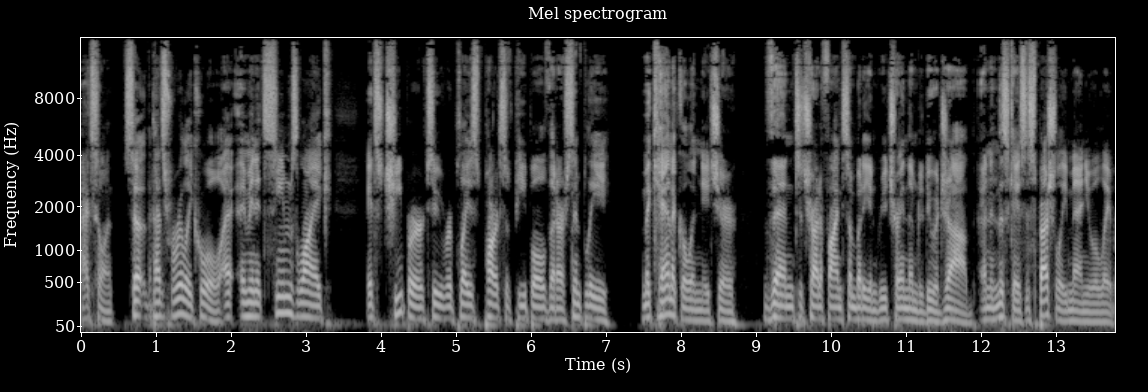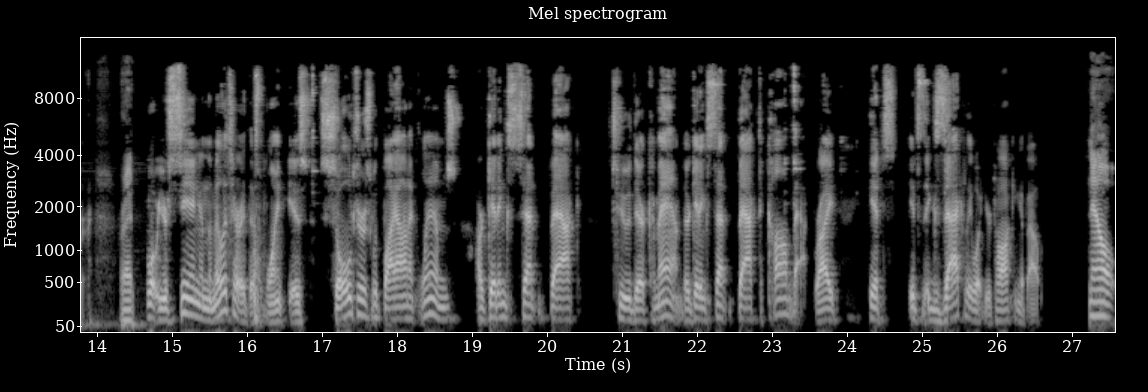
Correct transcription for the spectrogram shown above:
Excellent. So that's really cool. I, I, mean, it seems like it's cheaper to replace parts of people that are simply mechanical in nature than to try to find somebody and retrain them to do a job. And in this case, especially manual labor, right? What you're seeing in the military at this point is soldiers with bionic limbs are getting sent back to their command. They're getting sent back to combat, right? It's, it's exactly what you're talking about. Now,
